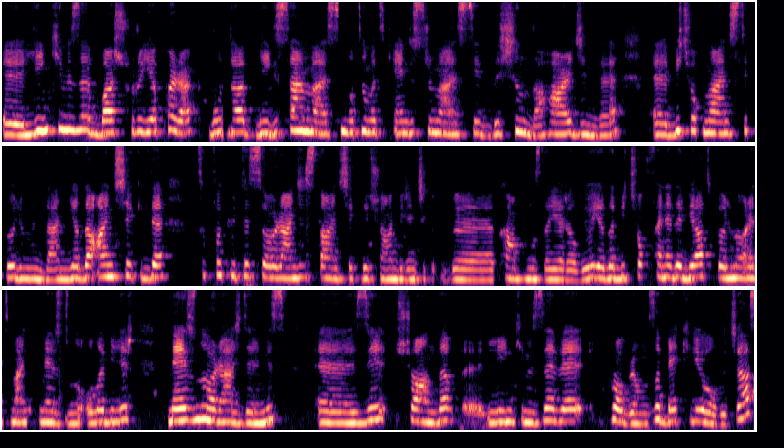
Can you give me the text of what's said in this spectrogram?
E, linkimize başvuru yaparak burada bilgisayar mühendisliği, matematik, endüstri mühendisliği dışında, haricinde e, birçok mühendislik bölümünden ya da aynı şekilde tıp fakültesi öğrencisi de aynı şekilde şu an birinci e, kampımızda yer alıyor ya da birçok fen edebiyat bölümü öğretmenlik mezunu olabilir. Mezun öğrencilerimizi şu anda e, linkimize ve programımıza bekliyor olacağız.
